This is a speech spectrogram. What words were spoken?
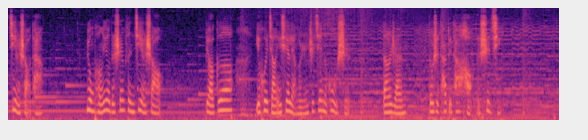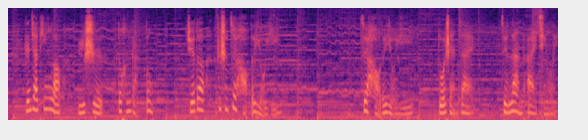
介绍他，用朋友的身份介绍。表哥也会讲一些两个人之间的故事，当然，都是他对他好的事情。”人家听了，于是都很感动，觉得这是最好的友谊。最好的友谊，躲闪在最烂的爱情里。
